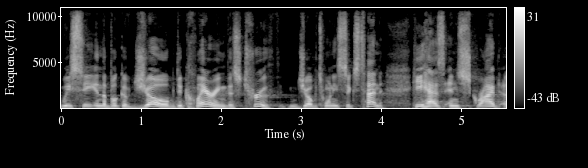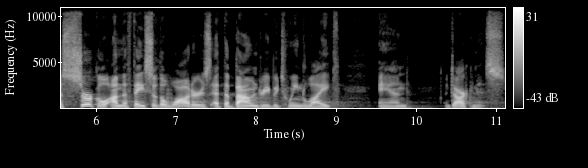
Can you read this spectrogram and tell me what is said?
we see in the book of Job declaring this truth. Job 26:10. He has inscribed a circle on the face of the waters at the boundary between light and darkness.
